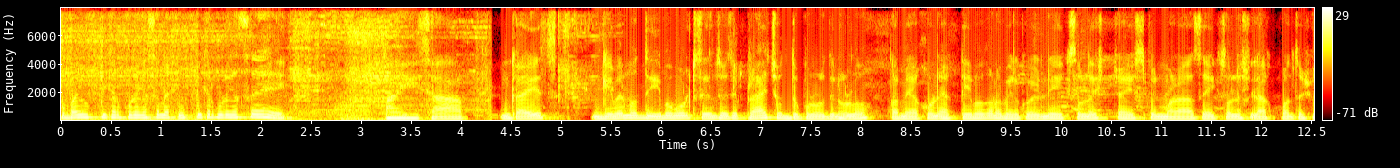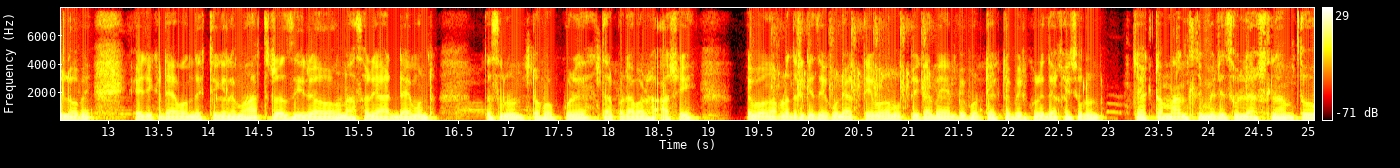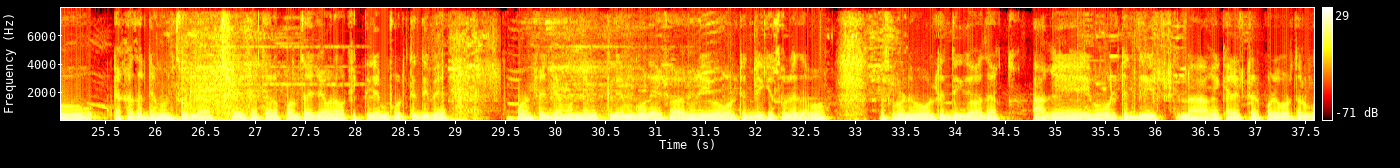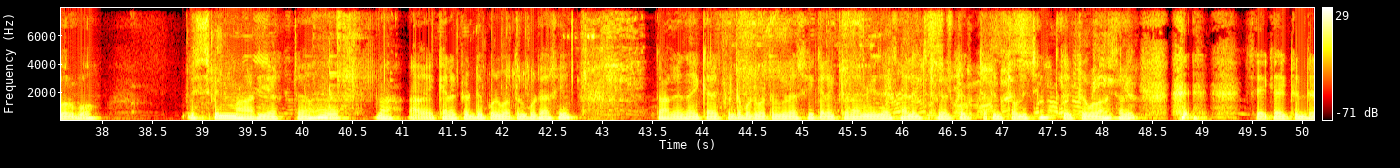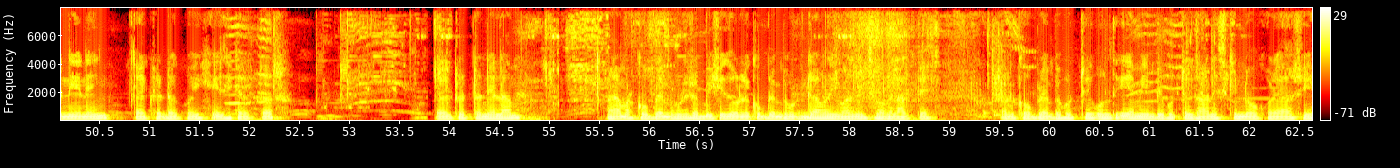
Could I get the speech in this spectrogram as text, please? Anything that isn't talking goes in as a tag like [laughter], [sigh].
ও ভাই, উৎপিকার পড়ে গেছে নাকি? উৎপিকার পড়ে গেছে? ভাই, সাপ। গাইজ গেমের মধ্যে ইভো বোল্ট চেঞ্জ হয়েছে প্রায় চোদ্দ পনেরো দিন হলো। তো আমি এখন একটা ইভো কেন বের করিনি? একচল্লিশটা স্পিন মারা আছে, একচল্লিশ লাখ পঞ্চাশ হলে হবে। এদিকে ডায়মন্ড দেখতে গেলে মাত্র জিরো না সরি আট ডায়মন্ড তো চলুন টপ আপ করে তারপরে আবার আসি। এবং আপনাদেরকে যে কোনো একটা এবং উৎপিকার বা এমপি ফোরটা একটা বের করে দেখাই, চলুন। তো একটা মান্থলি মেরে চলে আসলাম, তো এক হাজার ডায়মন্ড চলে আসছে সাথে আরও পঞ্চাশ ডায়মন্ড আমাকে ক্লেম করতে দিবে। তো পঞ্চাশ ডায়মন্ড আমি ক্লেম করে সরাসরি এভো ভল্টের দিকে চলে যাব। চলুন এভো ভল্টের দিকে যাওয়া যাক। আগে এভো ভল্টের দিক না, আগে ক্যারেক্টার পরিবর্তন করব। স্পিন মারি একটা হ্যাঁ? না, আগে ক্যারেক্টারটা পরিবর্তন করে আসি। তো আগে যাই ক্যারেক্টারটা পরিবর্তন করে আসি। ক্যারেক্টার আমি যে সাইলেন্স ক্যারেক্টার ক্যারেক্টার বলা হয় সরি [laughs] সেই ক্যারেক্টারটা নিয়ে নেই। ক্যারেক্টারটা কই? এই যে ক্যারেক্টার ক্যারেক্টারটা নিলাম। আর আমার কোবরা এমপি বেশি ধরলে কোবরা এমপি আমার ইমার্জেন্সি ভাবে লাগবে। আমি কোবরা এমপি বলতে কি, আমি এমপি গান স্কিন নো করে আসি।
